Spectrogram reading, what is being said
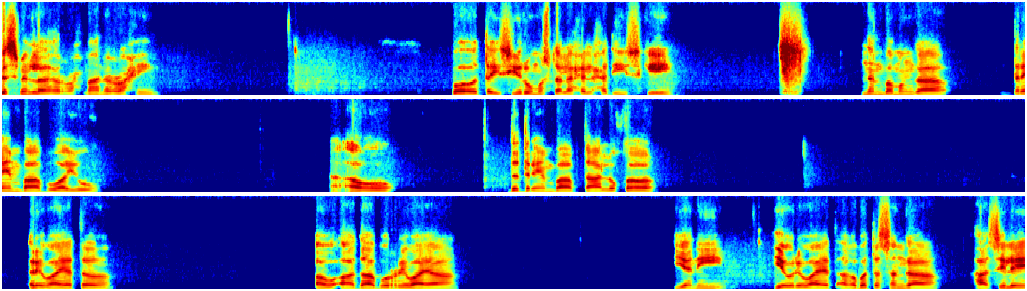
بسم الله الرحمن الرحیم په تیسیر مصطلح الحدیث کې نن به مونږه دریم باب وایو او د دریم باب تعلق روایت او آداب الروایه یعنی یو روایت هغه به تسنګه حاصله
